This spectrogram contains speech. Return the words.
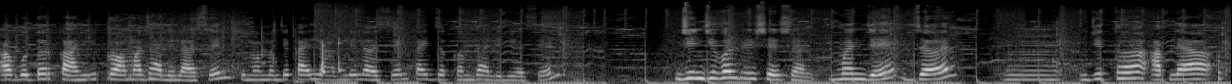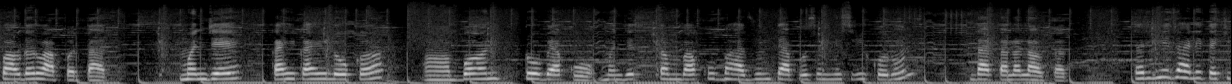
अगोदर काही ट्रॉमा झालेला असेल किंवा म्हणजे काही लागलेलं असेल काही जखम झालेली असेल जिंजिवल रिसेशन म्हणजे जर जिथं आपल्या पावडर वापरतात म्हणजे काही काही लोक बर्न टोबॅको म्हणजे तंबाखू भाजून त्यापासून मिश्री करून दाताला लावतात. तर ही झाली त्याची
